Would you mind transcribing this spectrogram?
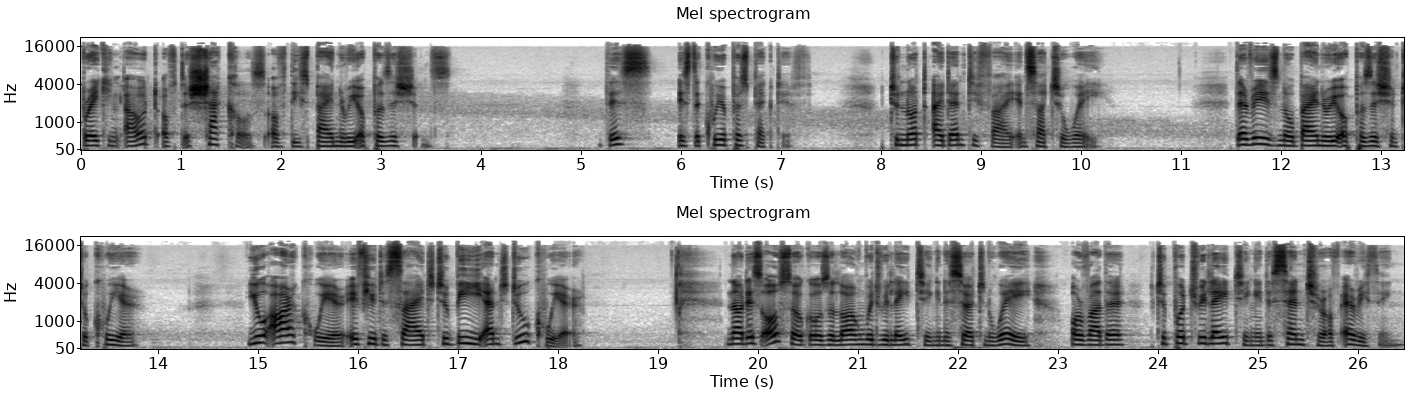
breaking out of the shackles of these binary oppositions. This is the queer perspective to not identify in such a way. There is no binary opposition to queer. You are queer if you decide to be and do queer. Now, this also goes along with relating in a certain way, or rather, to put relating in the center of everything.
